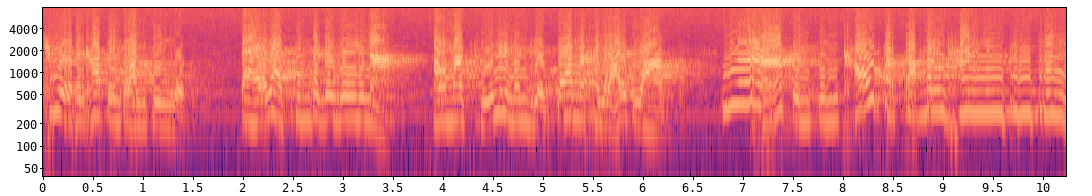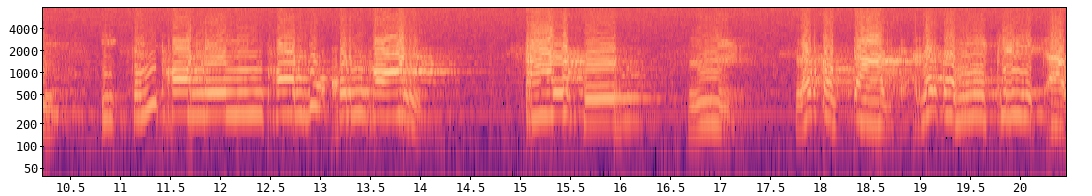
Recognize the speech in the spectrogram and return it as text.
เชื่อเป็นข้าเป็นความจริงหมด แต่ว่าจินตกวีน่ะ เอามาเขียนให้มันเดือดแจ้มาขยายความเนื้อหาเป็นจริงเขาตัดตับบริพันธ์จริงๆอิสิทรเนมินทรยุคนทรกาลกูดอืมแล้วก็กาแล้วก็มีคิริอ่า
